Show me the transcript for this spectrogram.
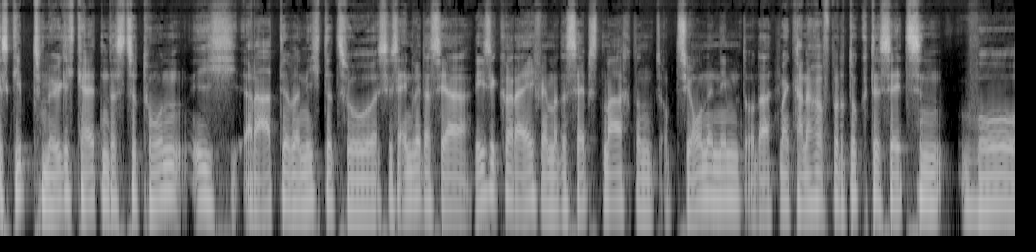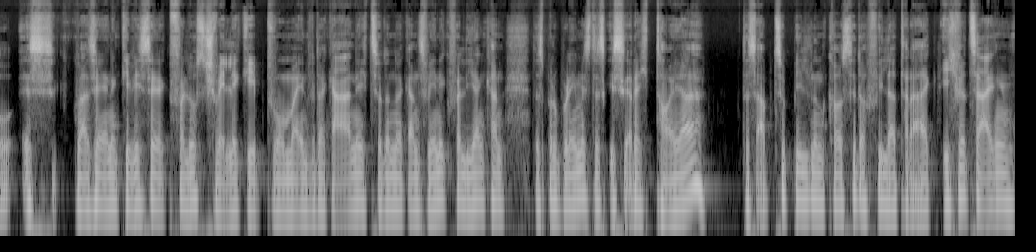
Es gibt Möglichkeiten, das zu tun. Ich rate aber nicht dazu. Es ist entweder sehr risikoreich, wenn man das selbst macht und Optionen nimmt, oder man kann auch auf Produkte setzen, wo es quasi eine gewisse Verlustschwelle gibt, wo man entweder gar nichts oder nur ganz wenig verlieren kann. Das Problem ist, das ist recht teuer, das abzubilden und kostet auch viel Ertrag. Ich würde sagen,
